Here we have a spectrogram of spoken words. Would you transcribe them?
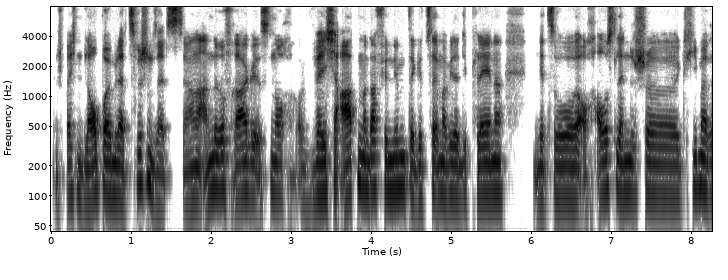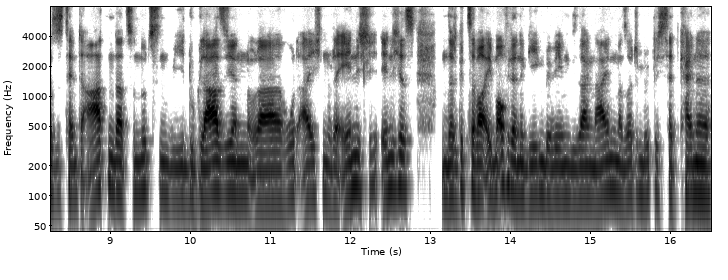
entsprechend Laubbäume dazwischen setzt. Ja, eine andere Frage ist noch, welche Arten man dafür nimmt. Da gibt es ja immer wieder die Pläne, jetzt so auch ausländische klimaresistente Arten da zu nutzen, wie Douglasien oder Roteichen oder ähnlich, ähnliches. Und da gibt es aber eben auch wieder eine Gegenbewegung, die sagen, nein, man sollte möglichst halt keine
